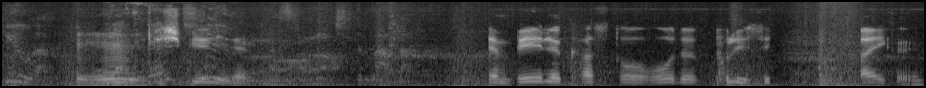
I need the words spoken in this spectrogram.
pure. Mhm, wie spielen die denn? Dembele, Castro, Rode, Pulisic, Weigel.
